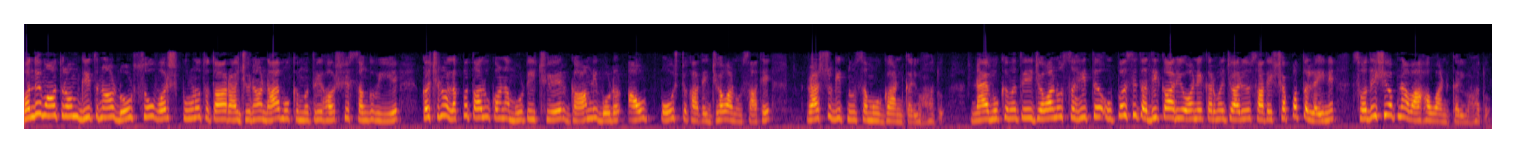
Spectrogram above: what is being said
વંદે માતરમ ગીતના દોઢસો વર્ષ પૂર્ણ થતા રાજ્યના નાયબ મુખ્યમંત્રી હર્ષ સંઘવીએ કચ્છના લખપત તાલુકાના મોટી છેર ગામની બોર્ડર આઉટપોસ્ટ ખાતે જવાનો સાથે રાષ્ટ્રગીતનું સમૂહ ગાન કર્યું હતું. નાયબ મુખ્યમંત્રીએ જવાનો સહિત ઉપસ્થિત અધિકારીઓ અને કર્મચારીઓ સાથે શપથ લઈને સ્વદેશી અપનાવવા આહવાન કર્યું હતું.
